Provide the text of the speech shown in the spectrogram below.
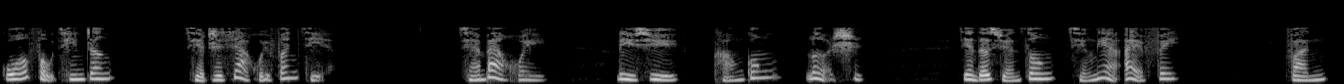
果否亲征？且知下回分解。前半回。立叙唐公乐事，见得玄宗情恋爱妃，凡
